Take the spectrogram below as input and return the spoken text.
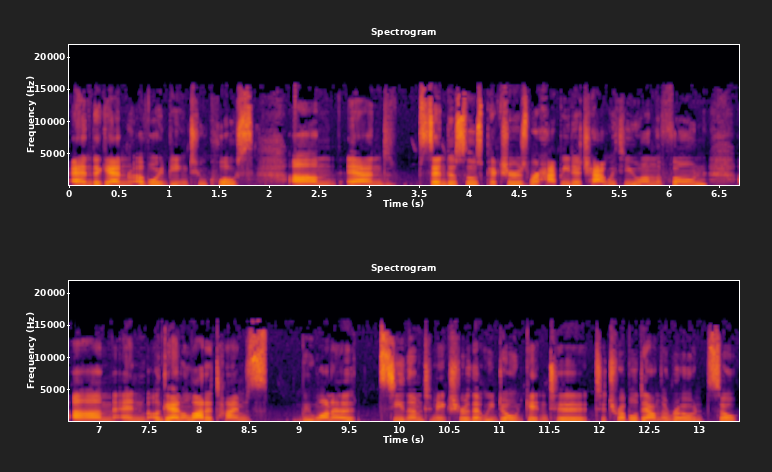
and again, avoid being too close. Um, and send us those pictures. We're happy to chat with you on the phone. Um, and again, a lot of times we want to see them to make sure that we don't get into to trouble down the road. So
